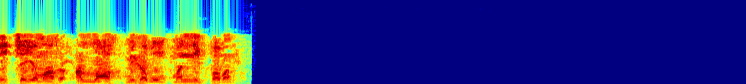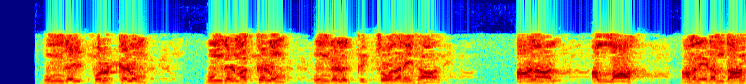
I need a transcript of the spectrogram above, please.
நிச்சயமாக அல்லாஹ் மிகவும் மன்னிப்பவன். உங்கள் பொருட்களும் உங்கள் மக்களும் உங்களுக்கு சோதனைதான். ஆனால் அல்லாஹ் அவனிடம்தான்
